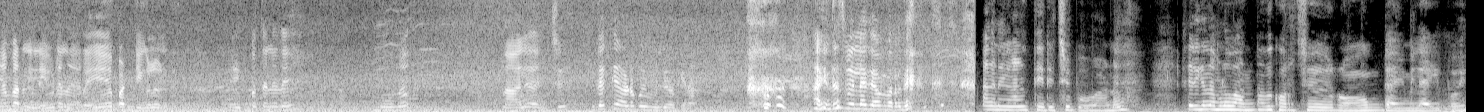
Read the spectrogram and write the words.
ഞാൻ പറഞ്ഞില്ലേ ഇവിടെ നിറയെ പട്ടികളുണ്ട്. ഇപ്പം തന്നെ ഇത് മൂന്ന് നാല് അഞ്ച്. ഇതൊക്കെ അവിടെ പോയി മുന്നിൽ വെക്കണം? അതിന്റെ സ്മെല്ല ഞാൻ പറഞ്ഞേ. അങ്ങനെ ഞങ്ങൾ തിരിച്ചു പോവാണ്. ശരിക്കും നമ്മൾ വന്നത് കുറച്ച് റോങ് ടൈമിലായിപ്പോയി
